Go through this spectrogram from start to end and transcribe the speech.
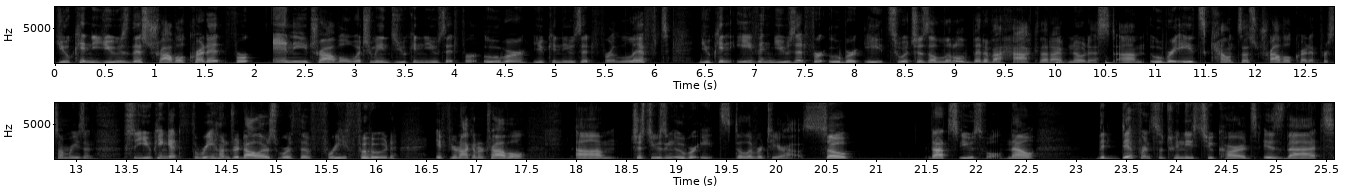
You can use this travel credit for any travel which means you can use it for uber you can use it for lyft you can even use it for uber eats which is a little bit of a hack that i've noticed. Um, uber eats counts as travel credit for some reason. So you can get $300 worth of free food if you're not going to travel um, just using Uber Eats delivered to your house. So that's useful. Now, the difference between these two cards is that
